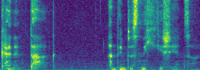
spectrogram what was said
keinen Tag, an dem das nicht geschehen soll.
